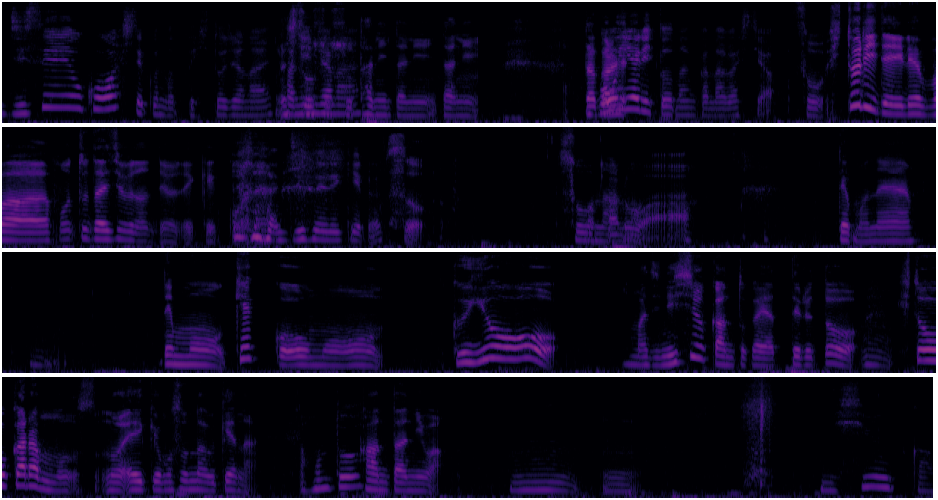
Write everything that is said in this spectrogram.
時勢を壊してくのって人じゃない？他人じゃない？そうそうそう他人他人他人だからぼんやりとなんか流しちゃそう一人でいれば本当大丈夫なんだよね結構ね。う時勢できる。そう。そうなの。わでもね、うん。でも結構もう愚行をマジ2週間とかやってるとうん。人からもその影響もそんな受けない。あ本当？簡単には、うん。うん、2週間か。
